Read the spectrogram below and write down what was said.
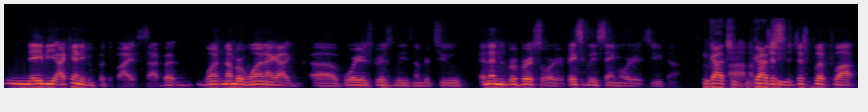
maybe I can't even put the bias aside, but one number one I got uh, Warriors Grizzlies number two, and then reverse order, basically the same order as you done. Got you, um, got just, you. Just flip flop.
